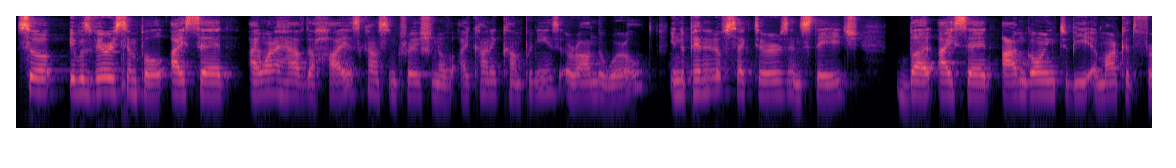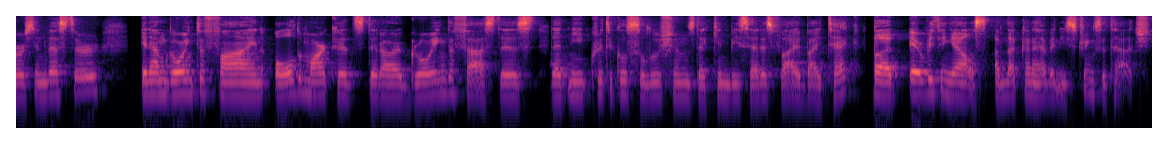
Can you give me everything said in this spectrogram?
So it was very simple. I said, I want to have the highest concentration of iconic companies around the world, independent of sectors and stage. But I said, I'm going to be a market first investor and I'm going to find all the markets that are growing the fastest, that need critical solutions that can be satisfied by tech. But everything else, I'm not going to have any strings attached.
